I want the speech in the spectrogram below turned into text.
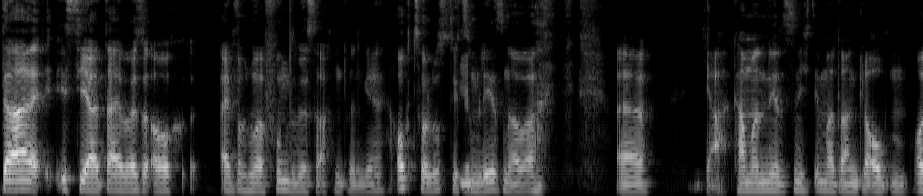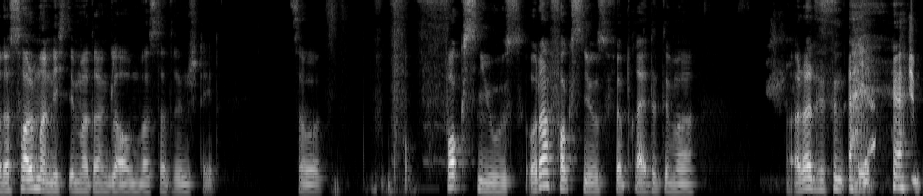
da ist ja teilweise auch einfach nur erfundene Sachen drin, gell? Auch zwar lustig ja. zum Lesen, aber äh, ja, kann man jetzt nicht immer dran glauben. Oder soll man nicht immer dran glauben, was da drin steht. So, Fox News, oder? Fox News verbreitet immer, oder? Die sind. Ja, stimmt.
